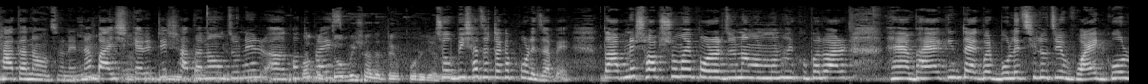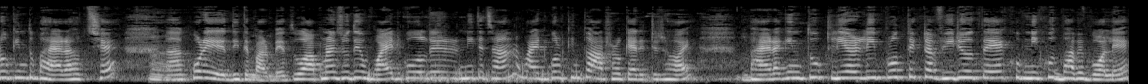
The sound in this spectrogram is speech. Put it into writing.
সাত আনা ওজনের না? বাইশ ক্যারেটের সাত আনা ওজনের কত কত? প্রাইস চব্বিশ হাজার টাকা পড়ে যাবে। চব্বিশ হাজার টাকা পড়ে যাবে। তো আপনি সব সময় পড়ার জন্য আমার মনে হয় খুব ভালো। আর হ্যাঁ ভাইয়া কিন্তু একবার বলেছিল যে হোয়াইট গোল্ডও কিন্তু ভাইয়ারা হচ্ছে হ্যাঁ। করে দিতে পারবে। তো আপনারা যদি হোয়াইট গোল্ডের নিতে চান হোয়াইট গোল্ড কিন্তু আঠারো ক্যারেটের হয়। ভাইয়ারা কিন্তু ক্লিয়ারলি প্রত্যেকটা ভিডিওতে খুব নিখুঁত ভাবে বলে।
